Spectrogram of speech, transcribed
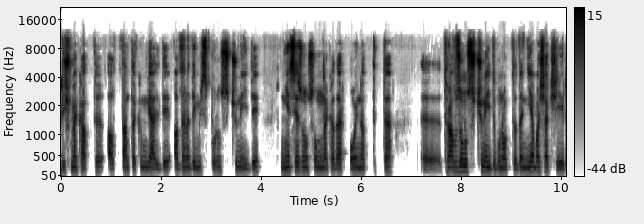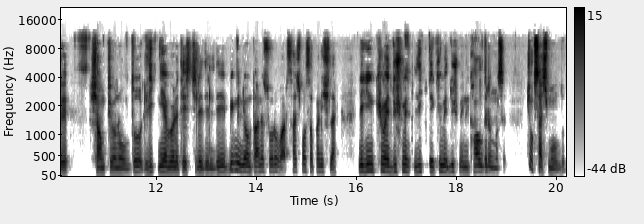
Düşme kalktı. Alttan takım geldi. Adana Demirspor'un suçu neydi? Niye sezon sonuna kadar oynattık da e, Trabzon'un suçu neydi bu noktada? Niye Başakşehir'i şampiyon oldu? Lig niye böyle tescil edildi? Bir milyon tane soru var. Saçma sapan işler. Ligin küme düşme, ligde küme düşmenin kaldırılması çok saçma oldu.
